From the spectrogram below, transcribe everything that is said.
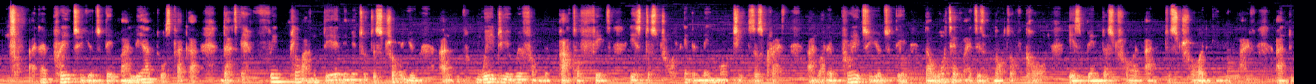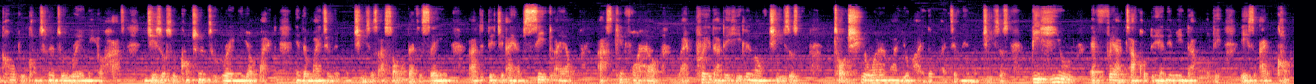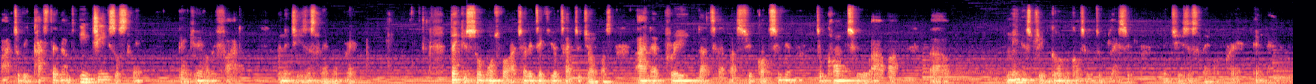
And I pray to you today, Malian Toskata, that every plan the enemy to destroy you and wade you away from the path of faith is destroyed in the name of Jesus Christ. And I pray to you today that whatever it is not of God is being destroyed and destroyed in your life. And God will continue to reign in your heart. Jesus will continue to reign in your mind. In the mighty name of Jesus. As someone that is saying, I am sick, I am asking for help. I pray that the healing of Jesus touch you wherever you are in the mighty name of Jesus. Be healed. Every attack of the enemy in that body is I command to be casted out in Jesus' name. Thank you, Heavenly Father. And in Jesus' name we pray. Thank you so much for actually taking your time to join us. And I pray that uh, as you continue to come to our uh, ministry, God will continue to bless you. In Jesus' name.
